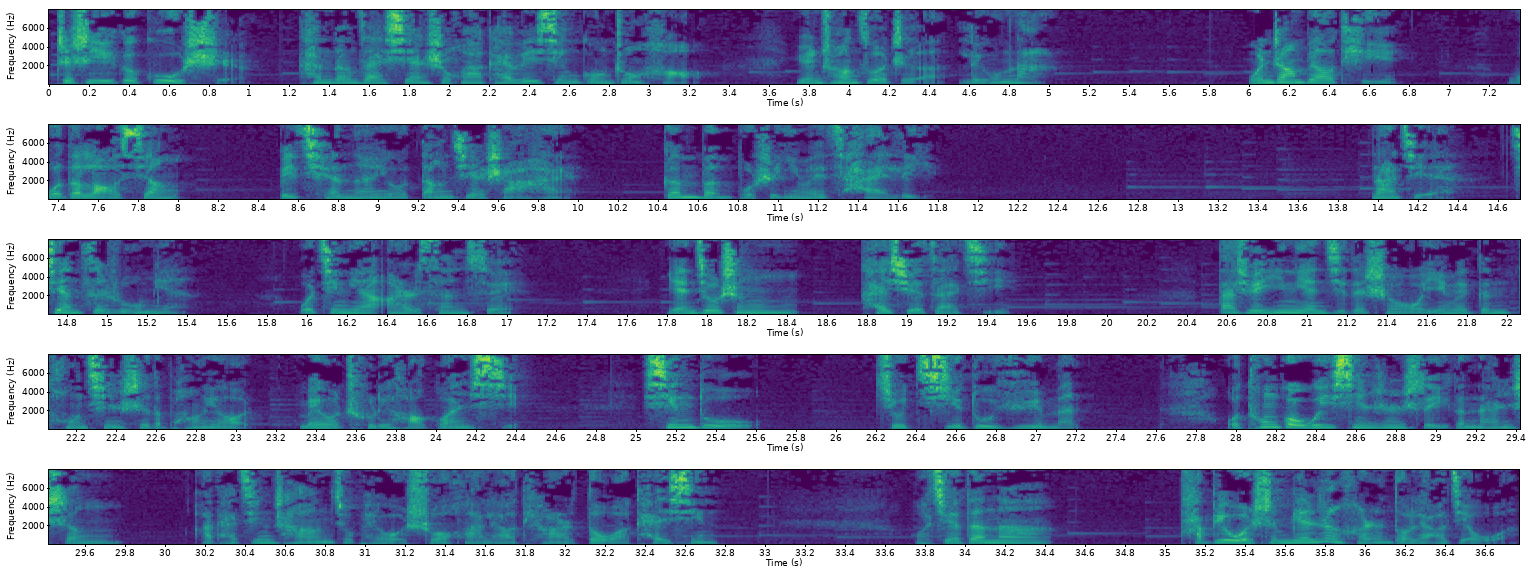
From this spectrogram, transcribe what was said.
这是一个故事，刊登在《闲时花开》微信公众号，原创作者刘娜。文章标题：我的老乡被前男友当街杀害，根本不是因为彩礼。娜姐见字如面，我今年二十三岁，研究生开学在即。大学一年级的时候，我因为跟同寝室的朋友没有处理好关系，心度就极度郁闷。我通过微信认识了一个男生。啊，他经常就陪我说话聊天，逗我开心。我觉得呢，他比我身边任何人都了解我。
